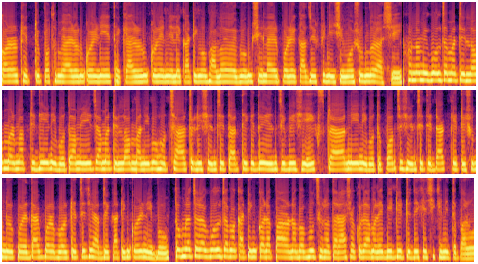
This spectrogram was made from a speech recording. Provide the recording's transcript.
করার ক্ষেত্রে প্রথমে আয়রন করে নিয়ে থাকি আয়রন করে নিলে কাটিংও ভালো হয় এবং সেলাইয়ের পরে কাজের ফিনিশিংও সুন্দর আসে। এখন আমি গোল জামাটির লম্বার মাপটি দিয়ে নিব। তো আমি এই জামাটির লম্বা নিব হচ্ছে আটচল্লিশ ইঞ্চি, তার থেকে দুই ইঞ্চি বেশি এক্সট্রা নিয়ে নিব। তো পঞ্চাশ ইঞ্চিতে দাগ কেটে সুন্দর করে দাগ বরাবর কেচে হাতে কাটিং করে নিব। তোমরা যারা গোল জামা কাটিং করা পারো না বা বুঝো না, তারা আশা করে আমার এই ভিডিওটি দেখে শিখে নিতে পারো।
